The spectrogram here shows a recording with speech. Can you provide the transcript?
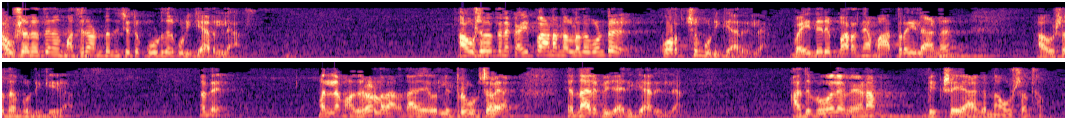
ഔഷധത്തിന് മധുരം ഉണ്ടെന്ന് വെച്ചിട്ട് കൂടുതൽ കുടിക്കാറില്ല. ഔഷധത്തിന് കയ്പാണെന്നുള്ളത് കൊണ്ട് കുറച്ചും കുടിക്കാറില്ല. വൈദ്യർ പറഞ്ഞ മാത്രയിലാണ് ഔഷധം കുടിക്കുക. അതെ. നല്ല മധുരമുള്ളതാണ്. എന്നാലും ഒരു ലിറ്റർ കുടിച്ചളയാം എന്നാലും വിചാരിക്കാറില്ല. അതുപോലെ വേണം ഭിക്ഷയാകുന്ന ഔഷധം.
